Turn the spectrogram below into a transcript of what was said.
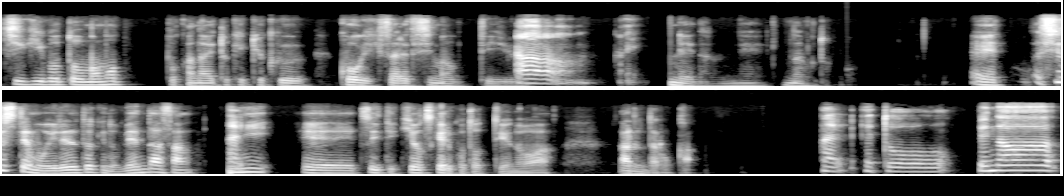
地域ごとを守っとかないと結局攻撃されてしまうっていう。例なのね。なるほど。えー、システムを入れるときのベンダーさんに、はい、えー、ついて気をつけることっていうのはあるんだろうか？はい。えっと、ベンダー、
